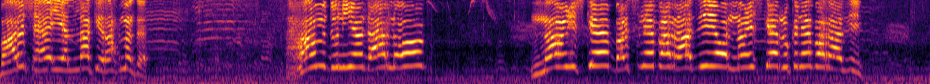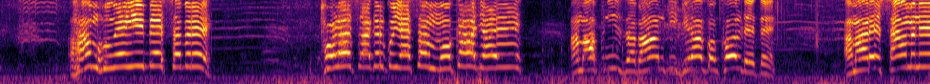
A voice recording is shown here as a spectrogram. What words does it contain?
بارش ہے یہ اللہ کی رحمت ہے۔ ہم دنیا دار لوگ نہ اس کے برسنے پر راضی اور نہ اس کے رکنے پر راضی۔ ہم ہوئے ہی بے صبرے تھوڑا سا اگر کوئی ایسا موقع آ جائے، ہم اپنی زبان کی گرا کو کھول دیتے ہیں۔ ہمارے سامنے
